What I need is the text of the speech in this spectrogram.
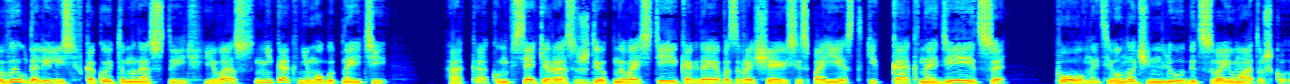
вы удалились в какой-то монастырь, и вас никак не могут найти. А как он всякий раз ждет новостей, когда я возвращаюсь из поездки, как надеется... Полноте, он очень любит свою матушку.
